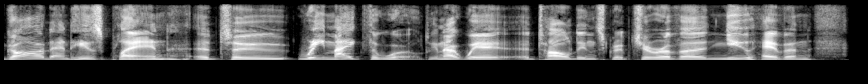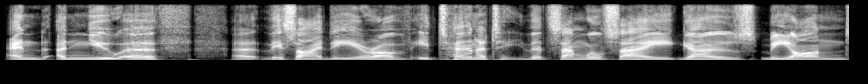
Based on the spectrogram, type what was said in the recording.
God and His plan uh, to remake the world. You know, we're told in Scripture of a new heaven and a new earth. Uh, this idea of eternity that some will say goes beyond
